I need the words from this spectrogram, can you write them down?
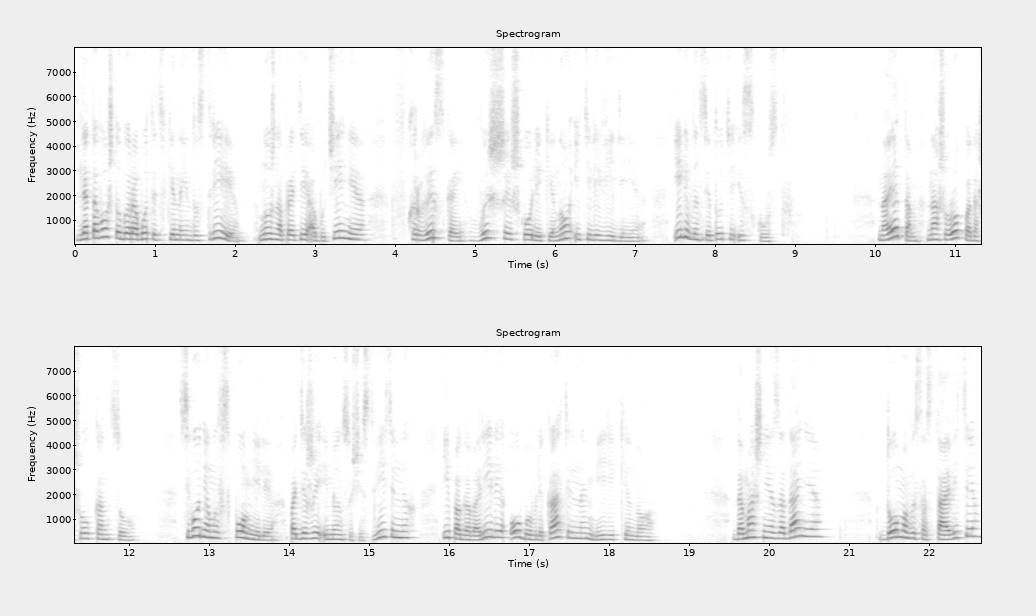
для того, чтобы работать в киноиндустрии, нужно пройти обучение в Кыргызской высшей школе кино и телевидения или в Институте искусств. На этом наш урок подошел к концу. Сегодня мы вспомнили падежи имен существительных и поговорили об увлекательном мире кино. Домашнее задание. Дома вы составите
